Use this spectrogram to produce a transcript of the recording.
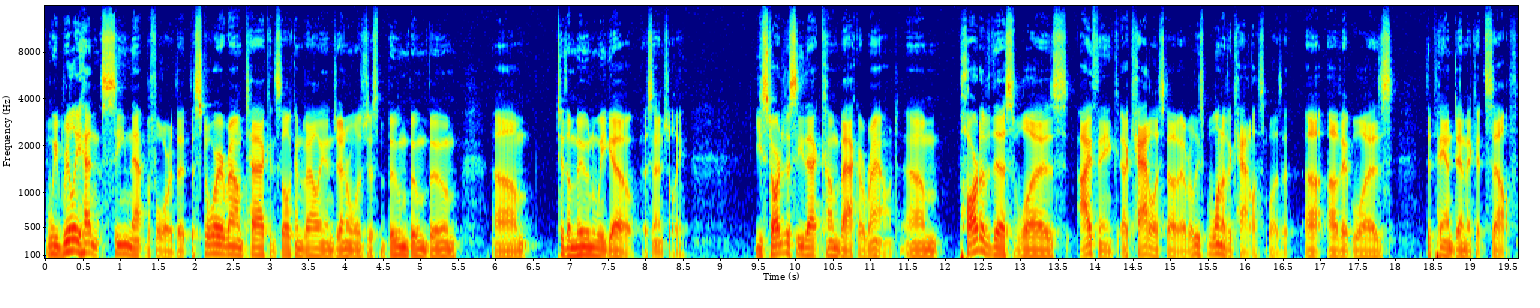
We really hadn't seen that before. The, the story around tech and Silicon Valley in general is just boom, boom, boom. Um, to the moon we go, essentially. You started to see that come back around. Um, part of this was, I think, a catalyst of it, or at least one of the catalysts was it uh, of it was the pandemic itself.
